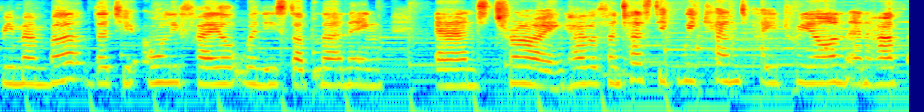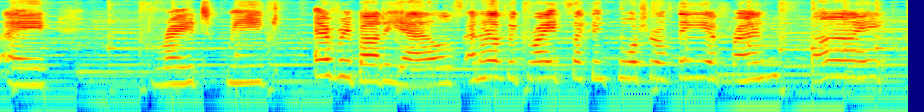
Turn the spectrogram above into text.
remember that you only fail when you stop learning and trying. Have a fantastic weekend, Patreon, and have a great week, everybody else, and have a great second quarter of the year, friends. Bye.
